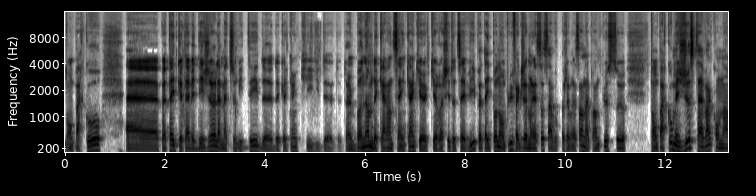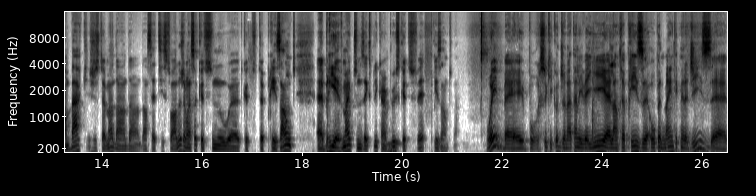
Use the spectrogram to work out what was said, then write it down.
ton parcours. Euh, peut-être que tu avais déjà la maturité de, quelqu'un qui, d'un bonhomme de 45 ans qui a, rushé toute sa vie, peut-être pas non plus. Fait que j'aimerais ça, j'aimerais ça en apprendre plus sur ton parcours. Mais juste avant qu'on embarque justement dans, cette histoire-là, j'aimerais ça que tu nous, euh, que tu te présentes euh, brièvement, que tu nous expliques un peu ce que tu fais présentement. Oui, ben, pour ceux qui écoutent, Jonathan Léveillé, euh, l'entreprise Open Mind Technologies, euh,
